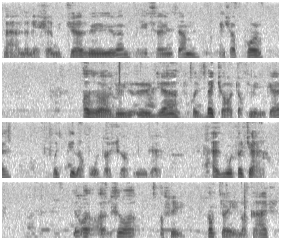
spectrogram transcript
nem, nem ér semmit csinál végében, én szerintem, és akkor azzal az ügy, ügyel, hogy becsaltak minket, hogy kilakoltassak minket. Ez volt a csel. Szóval az, hogy kapta egy lakást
